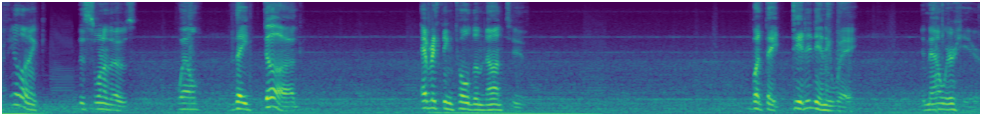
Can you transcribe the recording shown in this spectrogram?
feel like this is one of those. Well, they dug. Everything told them not to. But they did it anyway. And now we're here.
